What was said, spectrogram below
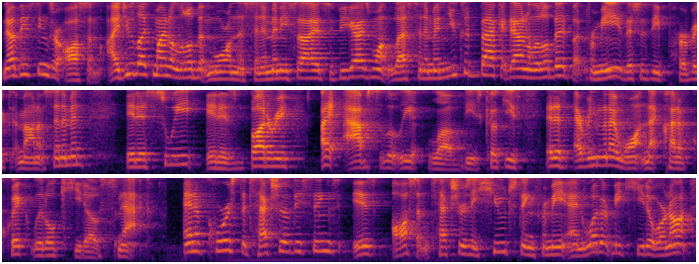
Now these things are awesome. I do like mine a little bit more on the cinnamony side, so if you guys want less cinnamon, you could back it down a little bit, but for me, this is the perfect amount of cinnamon. It is sweet, it is buttery. I absolutely love these cookies. It is everything that I want in that kind of quick little keto snack. And of course, the texture of these things is awesome. Texture is a huge thing for me, and whether it be keto or not,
